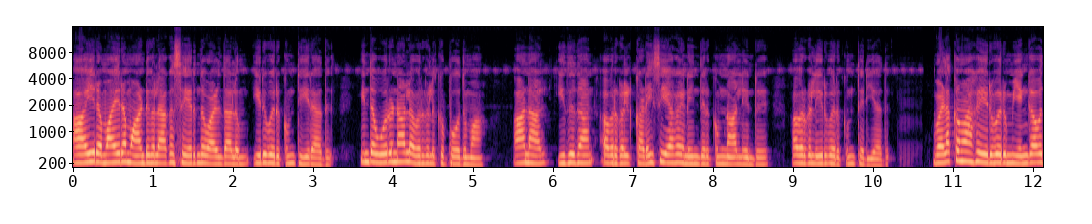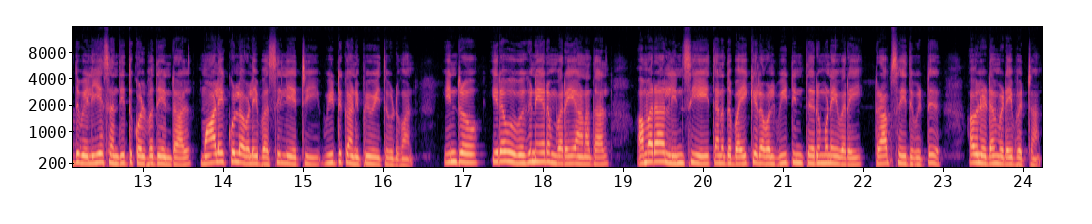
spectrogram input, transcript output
ஆயிரம் ஆயிரம் ஆண்டுகளாக சேர்ந்து வாழ்ந்தாலும் இருவருக்கும் தீராது. இந்த ஒரு நாள் அவர்களுக்கு போதுமா? ஆனால் இதுதான் அவர்கள் கடைசியாக இணைந்திருக்கும் நாள் என்று அவர்கள் இருவருக்கும் தெரியாது. வழக்கமாக இருவரும் எங்காவது வெளியே சந்தித்துக் கொள்வது என்றால் மாலைக்குள் அவளை பஸ்ஸில் ஏற்றி வீட்டுக்கு அனுப்பி வைத்து விடுவான். இன்றோ இரவு வெகுநேரம் வரையானதால் அமரா லின்சியை தனது பைக்கில் அவள் வீட்டின் தெருமுனை வரை டிராப் செய்துவிட்டு அவளிடம் விடைபெற்றான்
